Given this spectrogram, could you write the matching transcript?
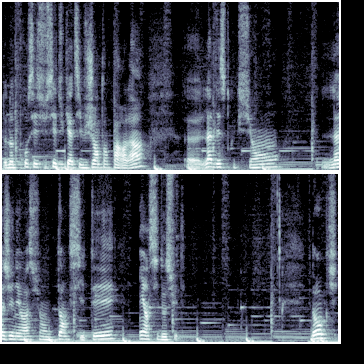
de notre processus éducatif. J'entends par là euh, la destruction, la génération d'anxiété et ainsi de suite. Donc,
